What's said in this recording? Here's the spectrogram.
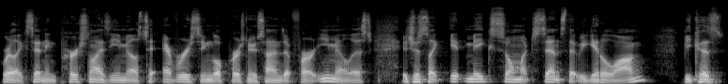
we're like sending personalized emails to every single person who signs up for our email list. It's just like it makes so much sense that we get along because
